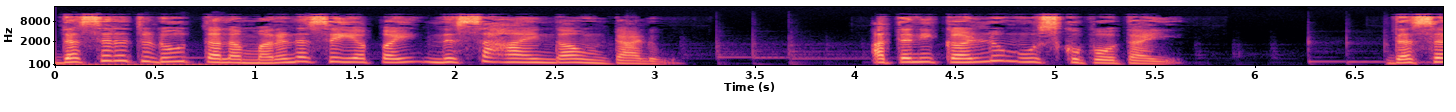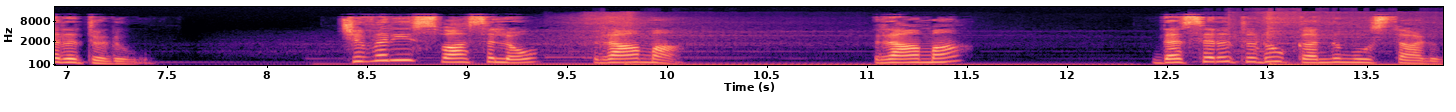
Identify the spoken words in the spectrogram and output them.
దశరథుడు తన మరణశయ్యపై నిస్సహాయంగా ఉంటాడు. అతని కళ్ళు మూసుకుపోతాయి. దశరథుడు చివరి శ్వాసలో రామ రామ దశరథుడు కన్నుమూస్తాడు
